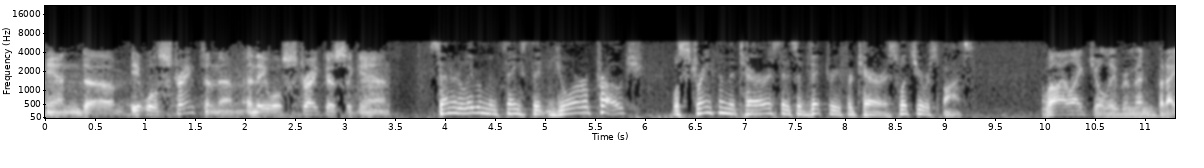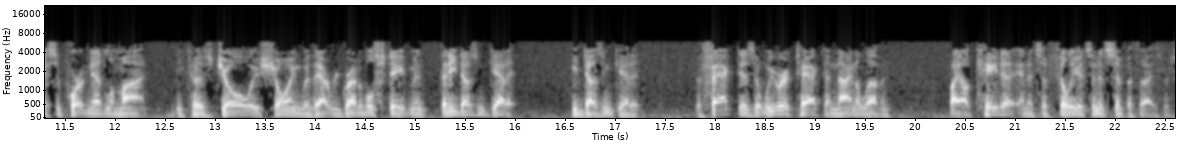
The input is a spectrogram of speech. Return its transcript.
and um, it will strengthen them, and they will strike us again. Senator Lieberman thinks that your approach will strengthen the terrorists, and it's a victory for terrorists. What's your response? Well, I like Joe Lieberman, but I support Ned Lamont because Joe is showing with that regrettable statement that he doesn't get it. He doesn't get it. The fact is that we were attacked on 9 11 by Al Qaeda and its affiliates and its sympathizers,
